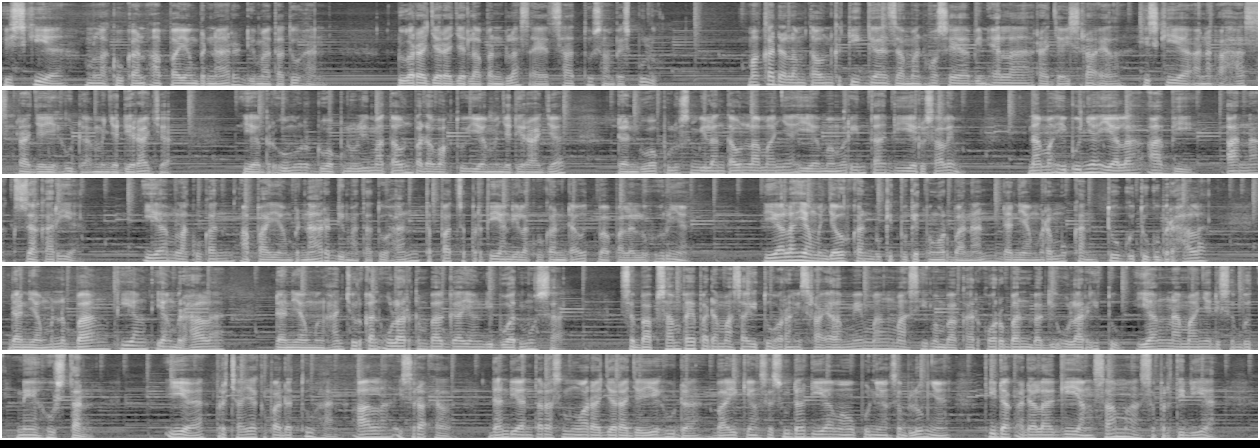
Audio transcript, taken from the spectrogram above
Hizkia melakukan apa yang benar di mata Tuhan. 2 Raja-Raja 18 ayat 1-10 Maka dalam tahun ketiga zaman Hosea bin Ela, Raja Israel, Hizkia anak Ahas, Raja Yehuda menjadi raja. Ia berumur 25 tahun pada waktu ia menjadi raja, dan 29 tahun lamanya ia memerintah di Yerusalem. Nama ibunya ialah Abi, anak Zakaria. Ia melakukan apa yang benar di mata Tuhan, tepat seperti yang dilakukan Daud bapa leluhurnya. Dialah yang menjauhkan bukit-bukit pengorbanan dan yang meremukkan tugu-tugu berhala, dan yang menebang tiang-tiang berhala, dan yang menghancurkan ular tembaga yang dibuat Musa. Sebab sampai pada masa itu orang Israel memang masih membakar korban bagi ular itu yang namanya disebut Nehustan. Ia percaya kepada Tuhan, Allah Israel, dan di antara semua raja-raja Yehuda, baik yang sesudah dia maupun yang sebelumnya, tidak ada lagi yang sama seperti dia.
